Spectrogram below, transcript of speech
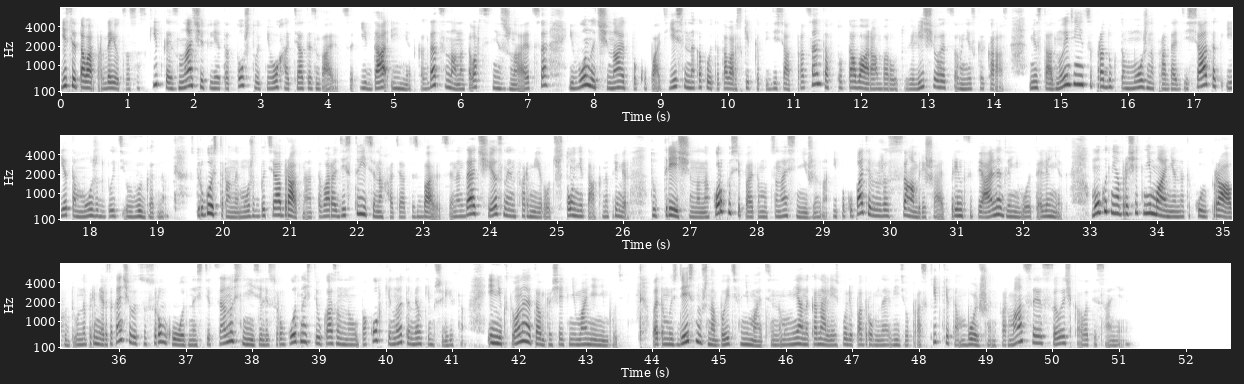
Если товар продается со скидкой, значит ли это то, что от него хотят избавиться? И да, и нет. Когда цена на товар снижается, его начинают покупать. Если на какой-то товар скидка 50%, то товарооборот увеличивается в несколько раз. Вместо одной единицы продукта можно продать десяток, и это может быть выгодно. С другой стороны, может быть и обратно. От товара действительно хотят избавиться. Иногда честно информируют, что не так. Например, тут трещина на корпусе, поэтому цена снижена. И покупатель уже сам решает, принципиально для него это или нет. Могут не обращать внимания на такую правду. Например, заканчивается срок годности, цену снизили, срок годности указан на упаковке, но это мелким шрифтом. И никто на это обращать внимания не будет. Поэтому здесь нужно быть внимательным. У меня на канале есть более подробное видео про скидки, там больше информации, ссылочка в описании.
